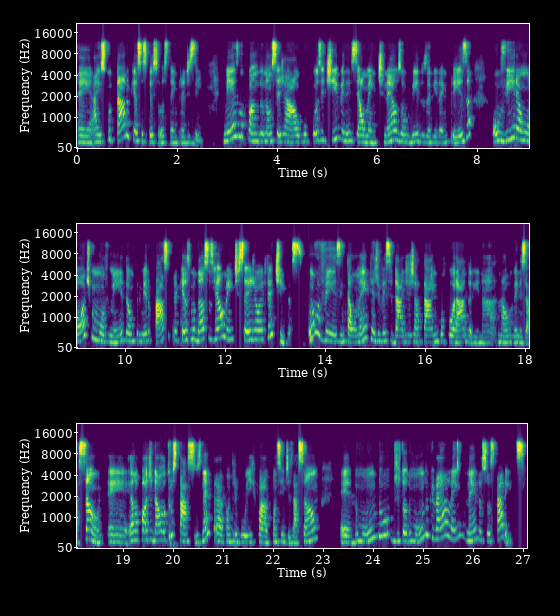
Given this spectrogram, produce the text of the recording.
é, a escutar o que essas pessoas têm para dizer, mesmo quando não seja algo positivo inicialmente, né, aos ouvidos ali da empresa, ouvir é um ótimo movimento, é um primeiro passo para que as mudanças realmente sejam efetivas. Uma vez, então, né, que a diversidade já está incorporada ali na, na organização, é, ela pode dar outros passos, né, para contribuir com a conscientização é, do mundo, de todo mundo, que vai além, né, das suas paredes.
